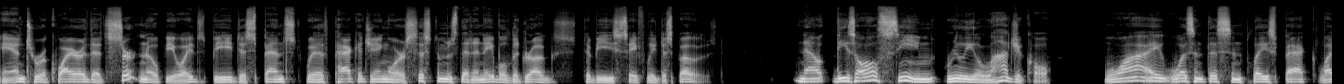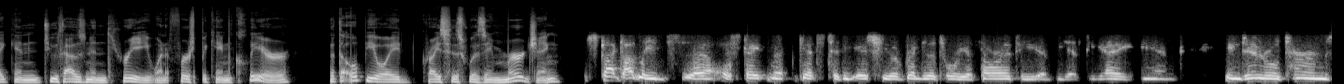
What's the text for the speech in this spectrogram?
and to require that certain opioids be dispensed with packaging or systems that enable the drugs to be safely disposed. Now, these all seem really illogical. Why wasn't this in place back like in 2003 when it first became clear that the opioid crisis was emerging? Scott Gottlieb's uh, statement gets to the issue of regulatory authority of the FDA, and in general terms,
